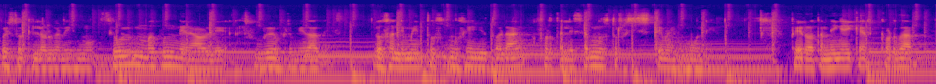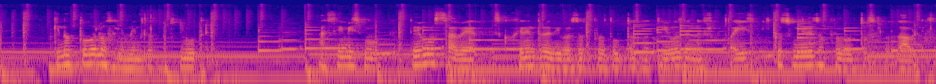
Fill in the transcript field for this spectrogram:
puesto que el organismo se vuelve más vulnerable al sufrir enfermedades. Los alimentos nos ayudarán a fortalecer nuestro sistema inmune, pero también hay que recordar que no todos los alimentos nos nutren. Asimismo, debemos saber escoger entre diversos productos nativos de nuestro país y consumir esos productos saludables.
